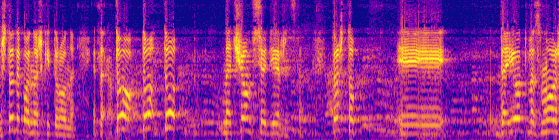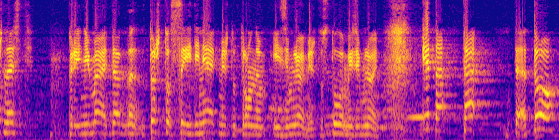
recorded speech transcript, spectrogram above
Что такое ножки трона? Это то, то, то, на чем все держится. То, что э, дает возможность принимать, да, то, что соединяет между троном и землей, между стулом и землей. Это та то,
